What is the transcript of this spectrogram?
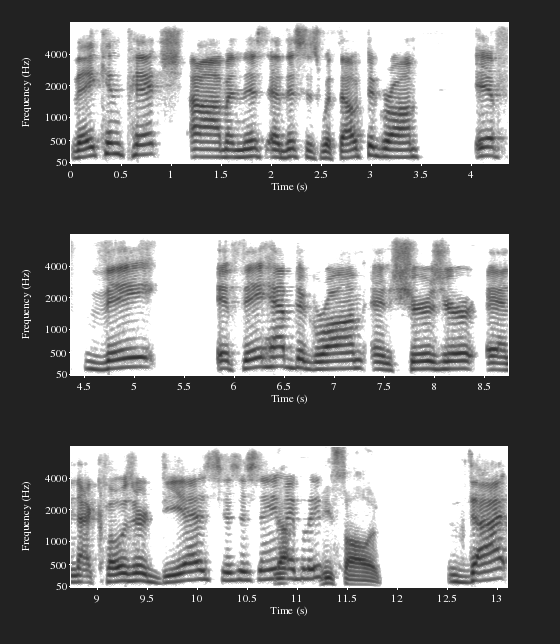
they can pitch. Um, and this and this is without Degrom. If they if they have Degrom and Scherzer and that closer Diaz is his name, Yeah, I believe. He's solid. that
